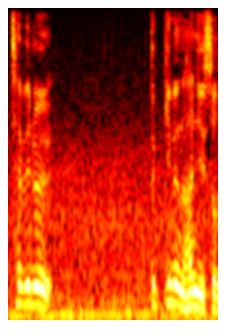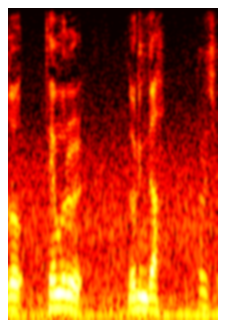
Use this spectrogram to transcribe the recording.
채비를 뜯기는 한이 있어도 대물을 노린다. 그렇죠.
